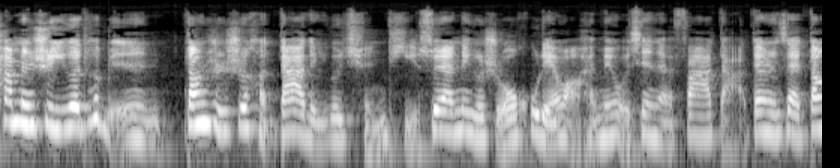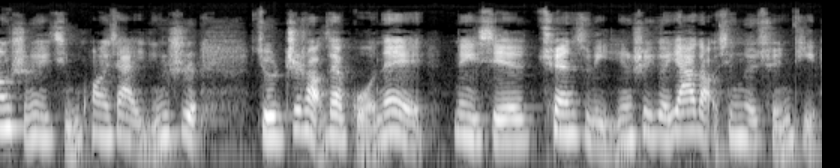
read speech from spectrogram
他们是一个特别，嗯当时是很大的一个群体。虽然那个时候互联网还没有现在发达，但是在当时那个情况下，已经是就至少在国内那些圈子里，已经是一个压倒性的群体。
